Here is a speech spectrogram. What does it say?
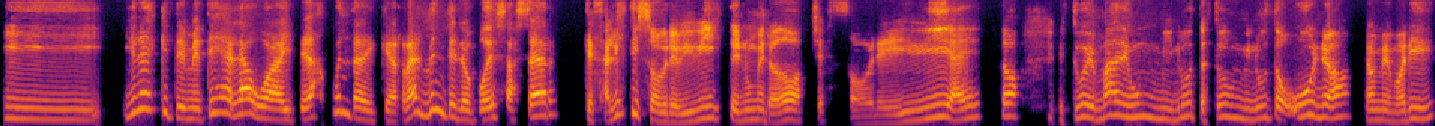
Y, y una vez que te metes al agua y te das cuenta de que realmente lo podés hacer, que saliste y sobreviviste, número dos, che, sobreviví a esto, estuve más de un minuto, estuve un minuto uno, no me morí,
